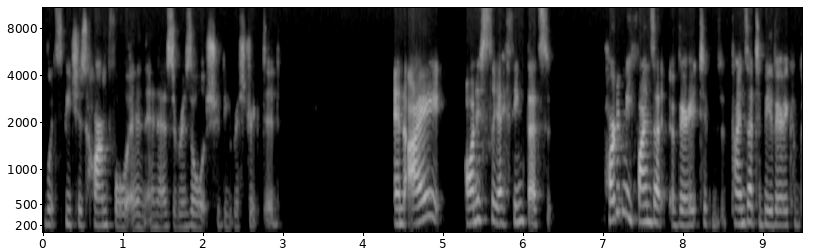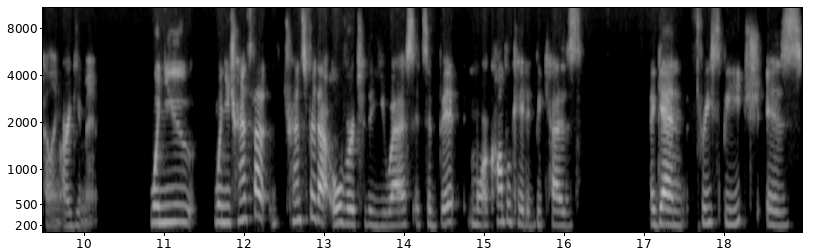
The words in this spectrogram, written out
what speech is harmful and, and as a result should be restricted. And i honestly i think that's part of me finds that a very to, finds that to be a very compelling argument. When you when you transfer transfer that over to the us it's a bit more complicated because again free speech is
